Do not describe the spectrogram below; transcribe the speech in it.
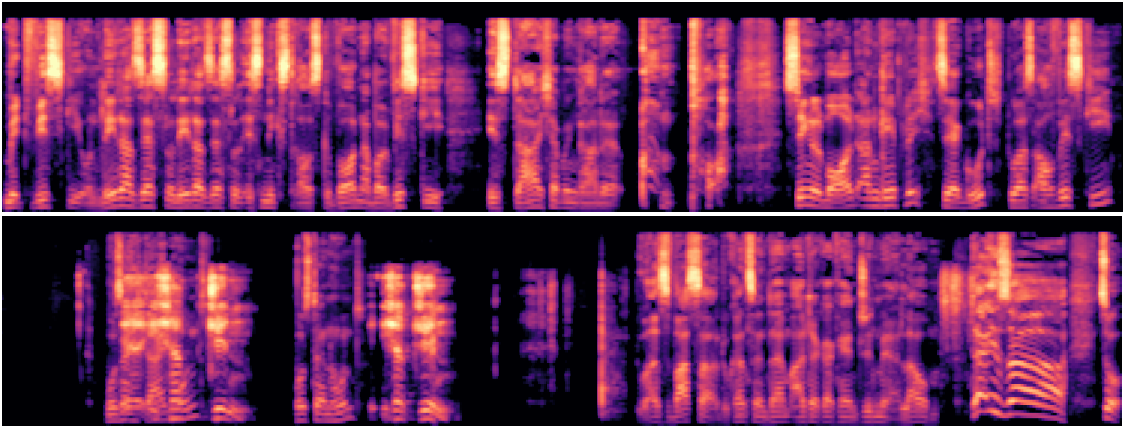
mit Whisky und Ledersessel. Ledersessel ist nichts draus geworden, aber Whisky ist da. Ich habe ihn gerade Single Malt angeblich, sehr gut. Du hast auch Whisky. Wo ist eigentlich Äh, dein ich habe Hund? Gin. Wo ist dein Hund? Ich habe Gin. Du hast Wasser. Du kannst ja in deinem Alter gar keinen Gin mehr erlauben. Da ist er! So,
